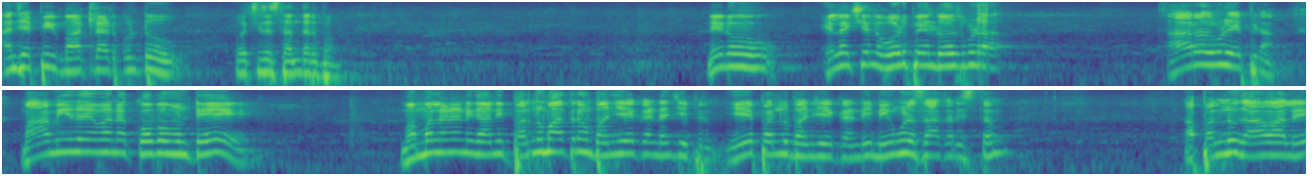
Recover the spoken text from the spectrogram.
అని చెప్పి మాట్లాడుకుంటూ వచ్చిన సందర్భం. నేను ఎలక్షన్లో ఓడిపోయిన రోజు కూడా ఆ రోజు కూడా చెప్పిన మా మీద ఏమైనా కోపం ఉంటే మమ్మల్ని కానీ పనులు మాత్రం బంద్ చేయకండి అని చెప్పినాం. ఏ పనులు బంద్ చేయకండి మేము కూడా సహకరిస్తాం. ఆ పనులు కావాలి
